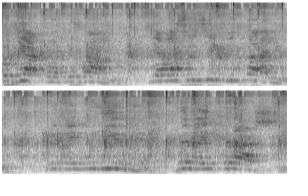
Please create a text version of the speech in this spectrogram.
подякувати вам. Я вас усіх вітаю. Ви неймовірні, ви найкращі.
